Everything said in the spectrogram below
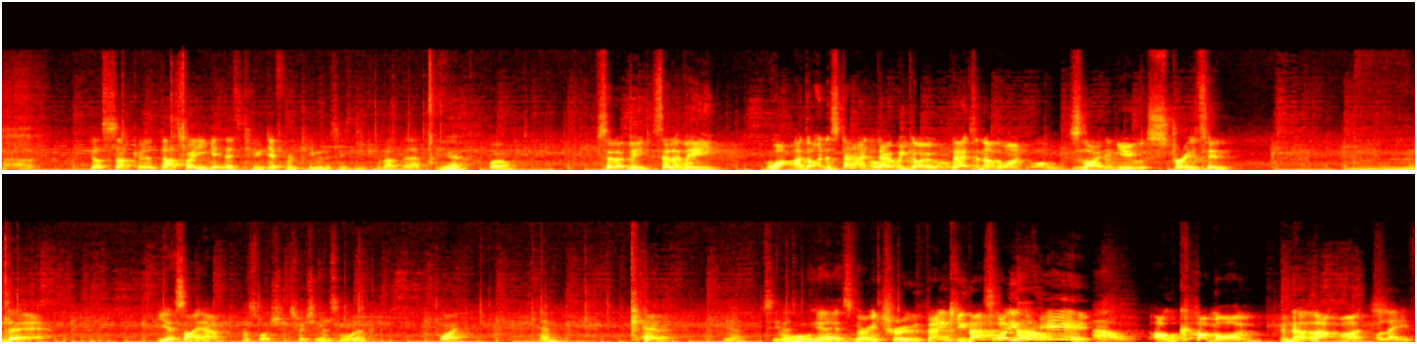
Uh, you're sucker. That's where you get. There's two different team in the season you could have had there. Yeah, well, c'est la vie. C'est la vie. What? I don't understand. Oh. there we go. oh. There's another one. Oh, Sliding you straight in. There. Yes, I am. Let's watch. Switching in Smalling. Why? Chem. Kev. Yeah. See, there's Oh, yeah, it's very true. Thank you. That's why you're Ow. here. Ow. Oh, come on. Didn't hurt that much. Olive.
